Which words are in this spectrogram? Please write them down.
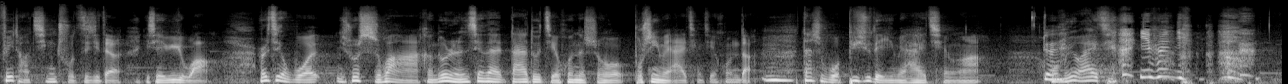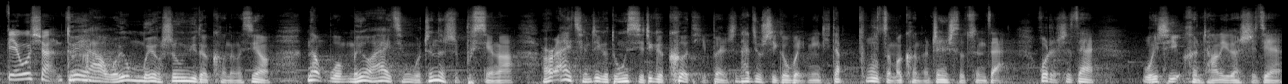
非常清楚自己的一些欲望，而且我你说实话啊，很多人现在大家都结婚的时候不是因为爱情结婚的，嗯，但是我必须得因为爱情啊，对。我，没有爱情。因为你 别无选择，对呀、我又没有生育的可能性，那我没有爱情，我真的是不行啊。而爱情这个东西，这个课题本身它就是一个伪命题，它不怎么可能真实的存在，或者是在维持很长的一段时间，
